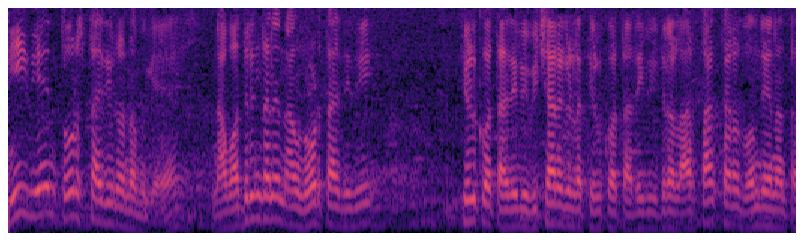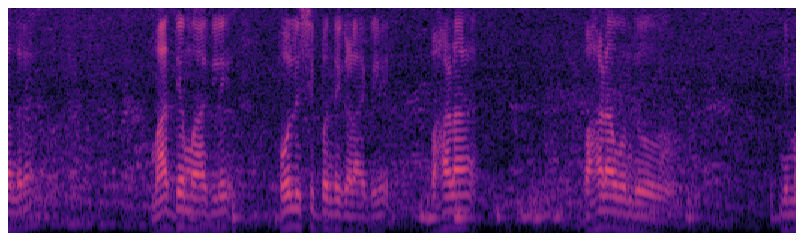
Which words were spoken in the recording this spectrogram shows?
ನೀವೇನು ತೋರಿಸ್ತಾ ಇದ್ದೀರೋ ನಮಗೆ, ನಾವು ಅದರಿಂದನೇ ನಾವು ನೋಡ್ತಾ ಇದ್ದೀವಿ ತಿಳ್ಕೊತಾ ಇದ್ದೀವಿ ವಿಚಾರಗಳನ್ನ ತಿಳ್ಕೊತಾ ಇದ್ದೀವಿ ಇದರಲ್ಲಿ ಅರ್ಥ ಆಗ್ತಾ ಇರೋದು ಒಂದೇನಂತಂದರೆ, ಮಾಧ್ಯಮ ಆಗಲಿ, ಪೊಲೀಸ್ ಸಿಬ್ಬಂದಿಗಳಾಗಲಿ, ಬಹಳ ಬಹಳ ಒಂದು ನಿಮ್ಮ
